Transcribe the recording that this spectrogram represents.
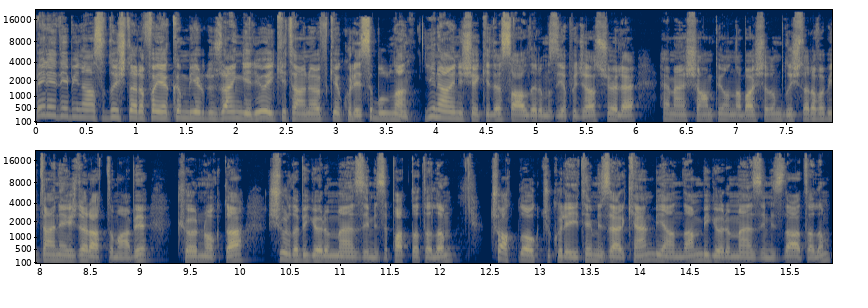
Belediye binası dış tarafa yakın bir düzen geliyor. İki tane öfke kulesi bulunan. Yine aynı şekilde saldırımızı yapacağız. Şöyle hemen şampiyonla başladım. Dış tarafa bir tane ejder attım abi. Kör nokta. Şurada bir görünmezliğimizi patlatalım. Çoklu okçu kuleyi temizlerken bir yandan bir görünmezliğimizi de atalım.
